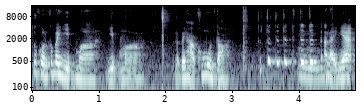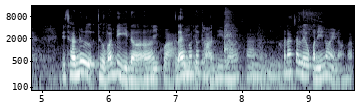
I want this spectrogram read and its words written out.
ทุกคนก็ไปหยิบมาหยิบมาแล้วไปหาข้อมูลต่อตึ๊ดตึ๊ดตึ๊ดตึ๊ดตึ๊ดตึ๊ดอะไรเงี้ย ดิฉันถือว่าดีนะดีกว่าได้มาตรฐานดีนะใช่เขาน่าจะเร็วกว่านี้หน่อยเนาะแบบ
